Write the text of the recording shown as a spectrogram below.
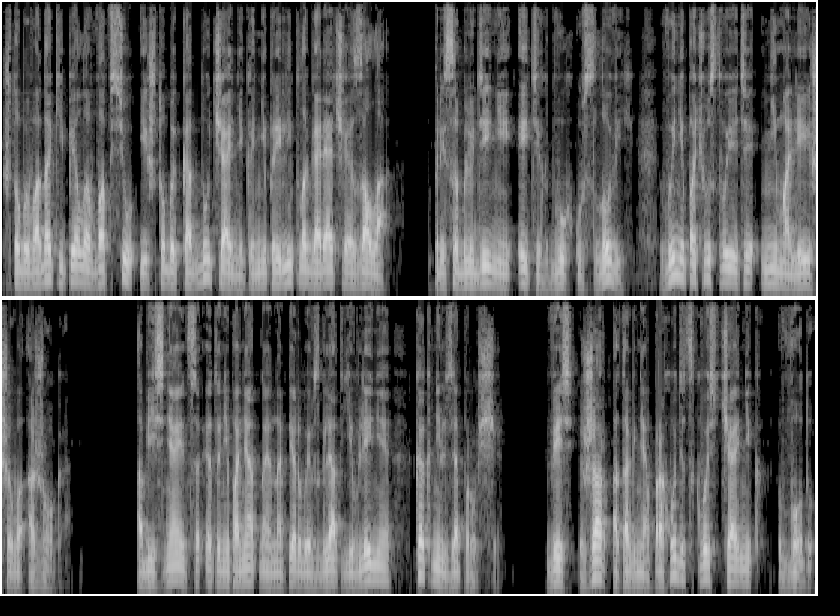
чтобы вода кипела вовсю и чтобы к дну чайника не прилипла горячая зола. При соблюдении этих двух условий вы не почувствуете ни малейшего ожога. Объясняется это непонятное на первый взгляд явление как нельзя проще. Весь жар от огня проходит сквозь чайник в воду.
